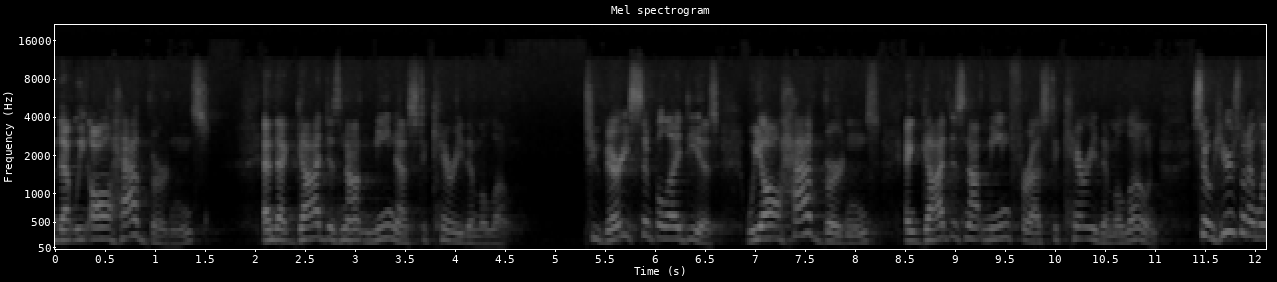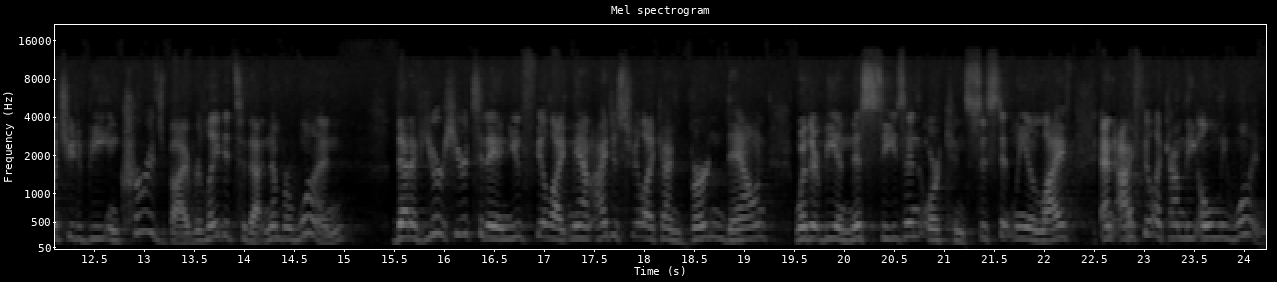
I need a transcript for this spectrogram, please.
that we all have burdens and that God does not mean us to carry them alone. Two very simple ideas. We all have burdens, and God does not mean for us to carry them alone. So here's what I want you to be encouraged by related to that. Number one, that if you're here today and you feel like, man, I just feel like I'm burdened down, whether it be in this season or consistently in life, and I feel like I'm the only one.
